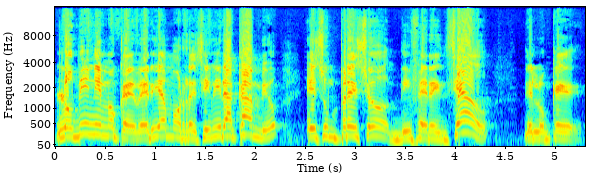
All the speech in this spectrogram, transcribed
Lo mínimo que deberíamos recibir a cambio es un precio diferenciado de lo que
